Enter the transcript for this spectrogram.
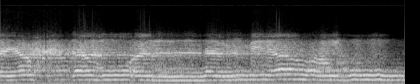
أيحسب أن لم يره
